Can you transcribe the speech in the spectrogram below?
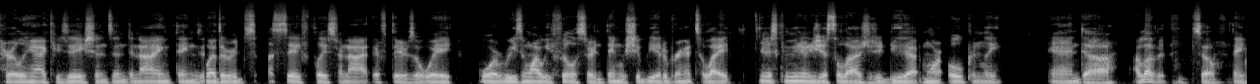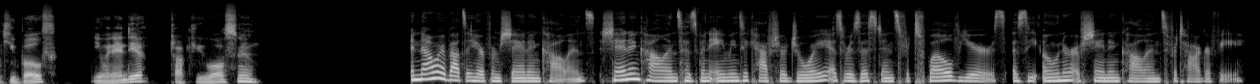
hurling accusations and denying things, whether it's a safe place or not. If there's a way or a reason why we feel a certain thing, we should be able to bring it to light. And this community just allows you to do that more openly. And uh, I love it. So thank you both, you and India. Talk to you all soon. And now we're about to hear from Shannon Collins. Shannon Collins has been aiming to capture joy as resistance for 12 years as the owner of Shannon Collins Photography.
